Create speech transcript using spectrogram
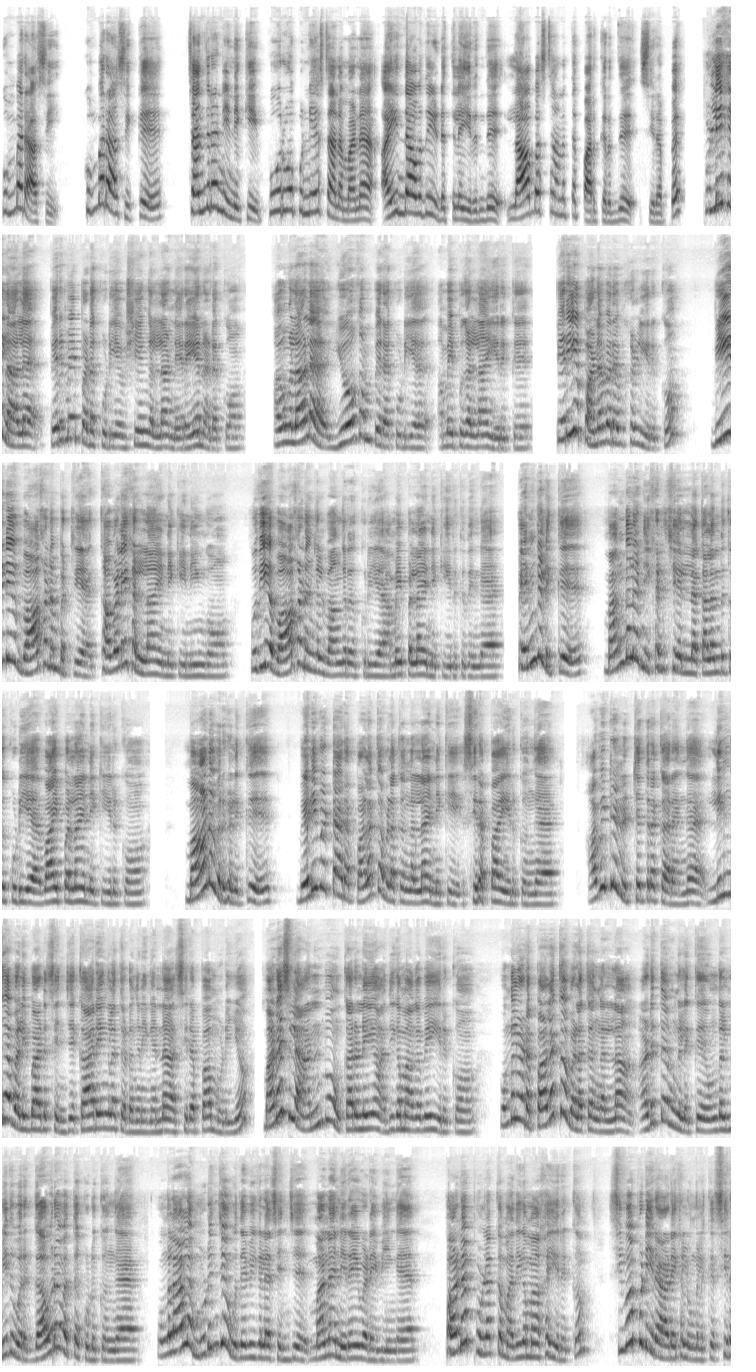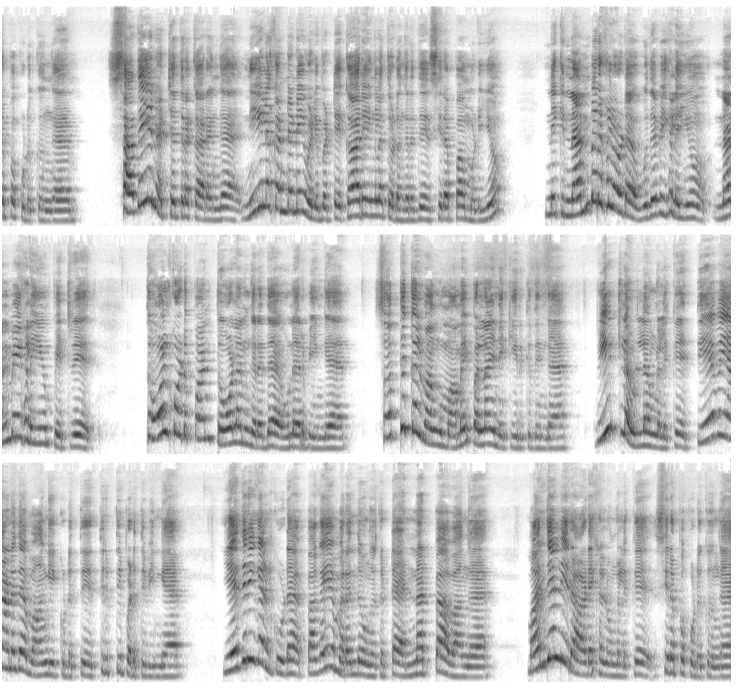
கும்பராசி. கும்பராசிக்கு சந்திரன் இன்னைக்கு பூர்வ புண்ணியஸ்தானமான ஐந்தாவது இடத்துல இருந்து லாபஸ்தானத்தை பார்க்கிறது சிறப்பு. பிள்ளைகளால பெருமைப்படக்கூடிய விஷயங்கள்லாம் நிறைய நடக்கும். அவங்களால யோகம் பெறக்கூடிய அமைப்புகள்லாம் இருக்கு. பெரிய பணவரவுகள் இருக்கும். வீடு வாகனம் பற்றிய கவலைகள்லாம் இன்னைக்கு நீங்கும். புதிய வாகனங்கள் வாங்குறதுக்குரிய அமைப்பெல்லாம் இன்னைக்கு இருக்குதுங்க. பெண்களுக்கு மங்கள நிகழ்ச்சியில் கலந்துக்கக்கூடிய வாய்ப்பெல்லாம் இன்னைக்கு இருக்கும். மாணவர்களுக்கு வெளிவட்டார பழக்க வழக்கங்கள்லாம் இன்னைக்கு சிறப்பாக இருக்குங்க. அவிட்ட நட்சத்திரக்காரங்க லிங்க வழிபாடு செஞ்சு காரியங்களை தொடங்குனீங்கன்னா சிறப்பாக முடியும். மனசில் அன்பும் கருணையும் அதிகமாகவே இருக்கும். உங்களோட பழக்க வழக்கங்கள்லாம் அடுத்தவங்களுக்கு உங்கள் மீது ஒரு கௌரவத்தை கொடுக்குங்க. உங்களால் முடிஞ்ச உதவிகளை செஞ்சு மன நிறைவடைவீங்க. பணப்புழக்கம் அதிகமாக இருக்கும். சிவப்பு நிற ஆடைகள் உங்களுக்கு சிறப்பை கொடுக்குங்க. சதய நட்சத்திரக்காரங்க நீலகண்டனை வழிபட்டு காரியங்களை தொடங்குறது சிறப்பாக முடியும். இன்னைக்கு நண்பர்களோட உதவிகளையும் நன்மைகளையும் பெற்று தோல் கொடுப்பான் தோழன்கிறத உணர்வீங்க. சொத்துக்கள் வாங்கும் அமைப்பெல்லாம் இன்னைக்கு இருக்குதுங்க. வீட்டில் உள்ளவங்களுக்கு தேவையானதை வாங்கி கொடுத்து திருப்திப்படுத்துவீங்க. எதிரிகள் கூட பகையை மறந்து உங்ககிட்ட நட்பாவாங்க மஞ்சள் நிற ஆடைகள் உங்களுக்கு சிறப்பு கொடுக்குங்க.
